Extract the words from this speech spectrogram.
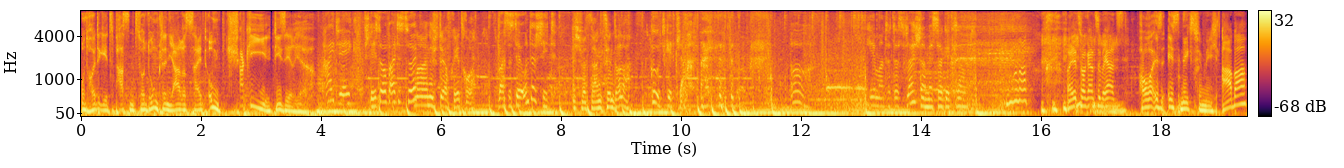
Und heute geht's passend zur dunklen Jahreszeit um Chucky, die Serie. Hi Jake, stehst du auf altes Zeug? Nein, ich stehe auf Retro. Was ist der Unterschied? Ich würde sagen 10 Dollar. Gut, geht klar. oh, jemand hat das Fleischermesser geklaut. Und jetzt mal ganz im Ernst. Horror ist, ist nichts für mich. Aber,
